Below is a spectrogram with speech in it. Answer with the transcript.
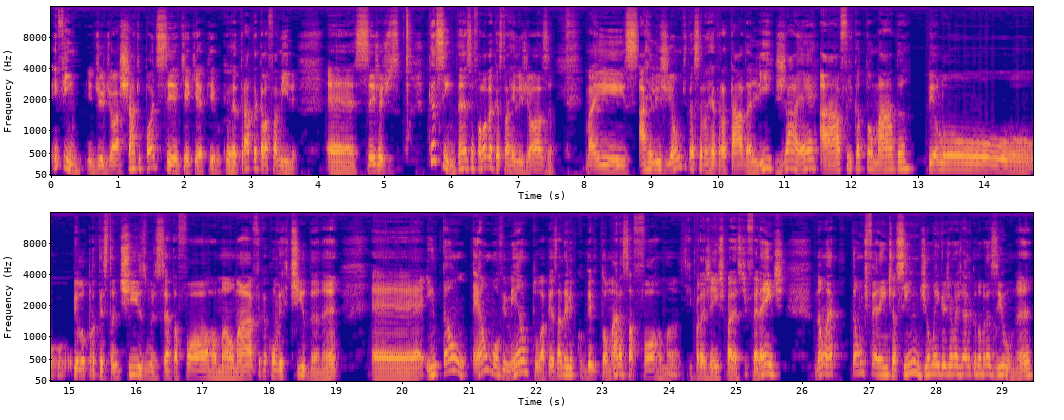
Enfim, de, de eu achar que pode ser que, que, que, que o retrato daquela família é, seja. De porque assim, né, você falou da questão religiosa, mas a religião que está sendo retratada ali já é a África tomada pelo pelo protestantismo de certa forma, uma África convertida, né? É, então, é um movimento, apesar dele, dele tomar essa forma que pra gente parece diferente, não é tão diferente assim de uma igreja evangélica no Brasil, né?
